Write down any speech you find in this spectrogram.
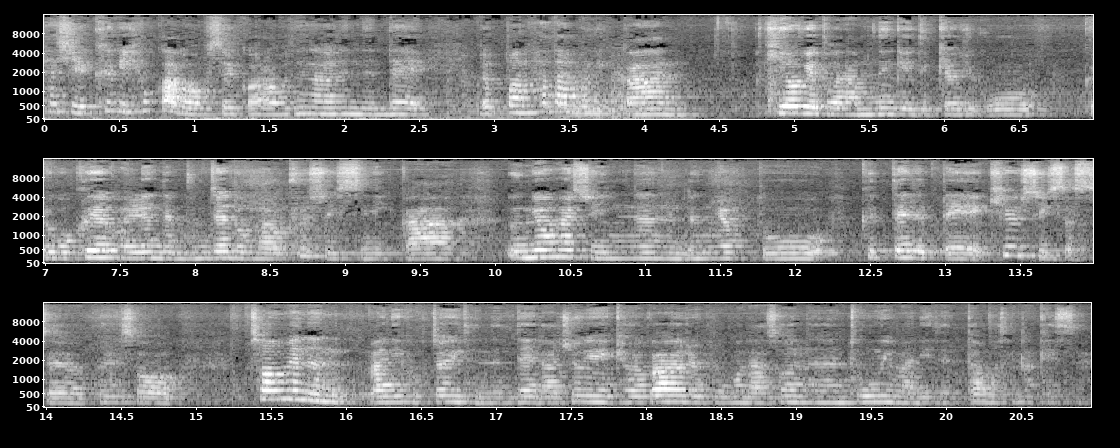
사실 크게 효과가 없을 거라고 생각을 했는데 몇 번 하다 보니까 기억에 더 남는 게 느껴지고 그리고 그에 관련된 문제도 바로 풀 수 있으니까 응용할 수 있는 능력도 그때그때 키울 수 있었어요. 그래서 처음에는 많이 걱정이 됐는데 나중에 결과를 보고 나서는 도움이 많이 됐다고 생각했어요.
